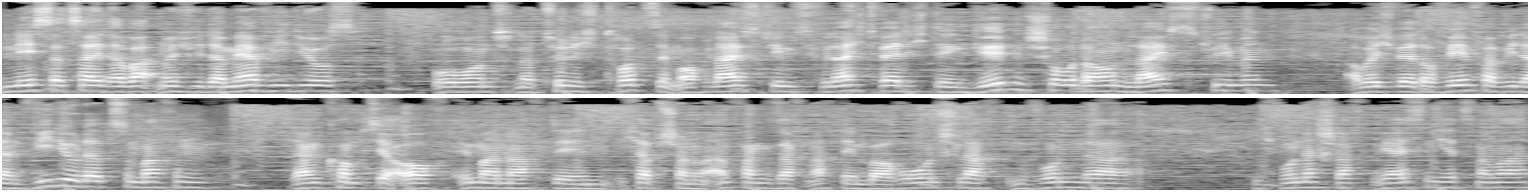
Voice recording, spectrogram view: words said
in nächster Zeit erwarten euch wieder mehr Videos und natürlich trotzdem auch Livestreams. Vielleicht werde ich den Gilden Showdown live streamen, aber ich werde auf jeden Fall wieder ein Video dazu machen. Dann kommt ja auch immer nach den, ich habe schon am Anfang gesagt, nach den Baronschlachten, Wunder, nicht Wunderschlachten, wie heißen die jetzt nochmal?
